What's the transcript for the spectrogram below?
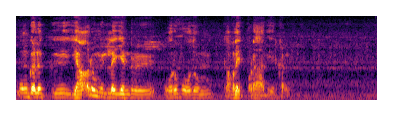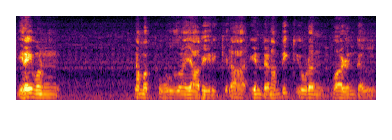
உங்களுக்கு யாரும் இல்லை என்று ஒருபோதும் கவலைப்படாதீர்கள். இறைவன் நமக்கு உறுதுணையாக இருக்கிறார் என்ற நம்பிக்கையுடன் வாழுங்கள்.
